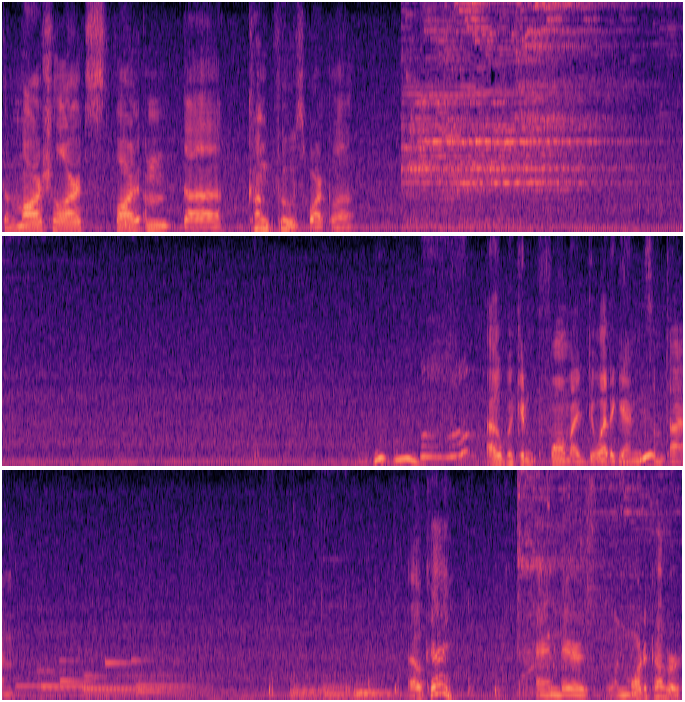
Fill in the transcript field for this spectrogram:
The martial arts, spar- um, the kung fu sparkler. I hope we can perform my duet again sometime. Okay. And there's one more to cover.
